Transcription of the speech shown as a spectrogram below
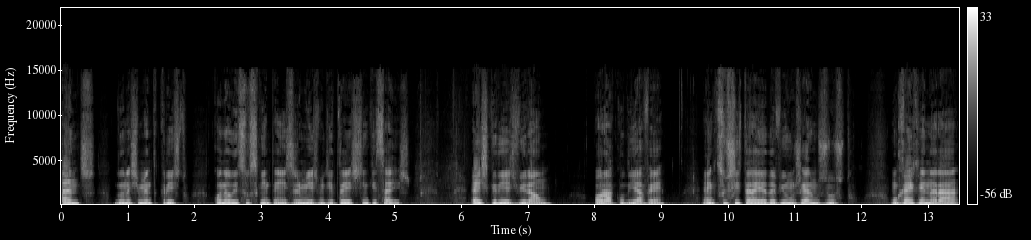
antes do nascimento de Cristo, quando ele disse o seguinte em Jeremias 23, 5 e 6. Eis que dias virão, oráculo de Yahvé, em que suscitarei a Davi um germe justo. Um rei reinará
